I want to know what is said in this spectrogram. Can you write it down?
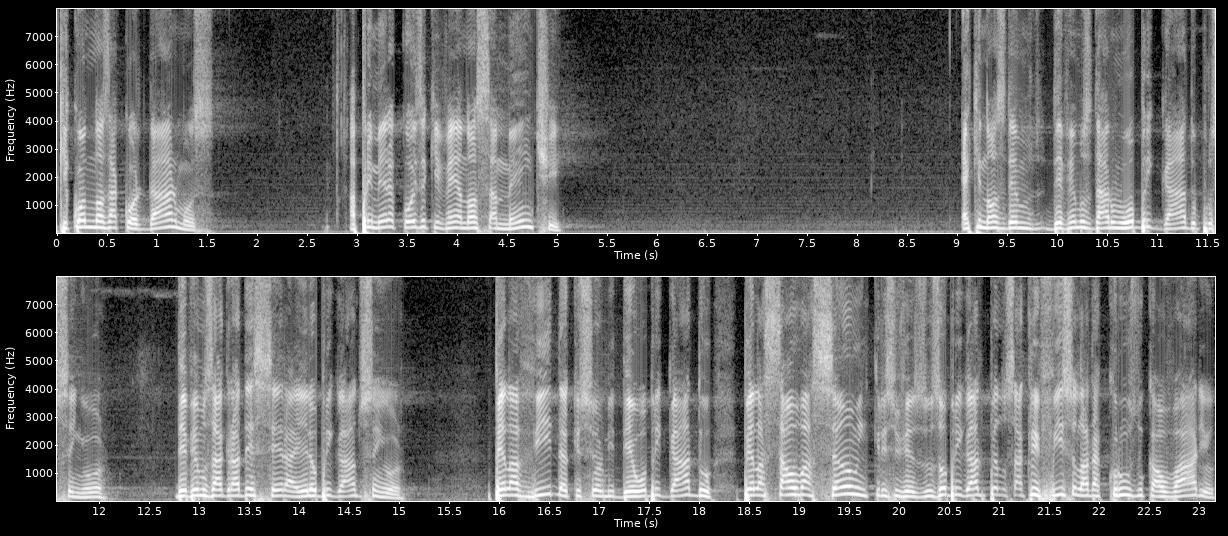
Que quando nós acordarmos, a primeira coisa que vem à nossa mente é que nós devemos dar um obrigado para o Senhor. Devemos agradecer a Ele. Obrigado, Senhor, pela vida que o Senhor me deu. Obrigado pela salvação em Cristo Jesus. Obrigado pelo sacrifício lá da cruz do Calvário.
